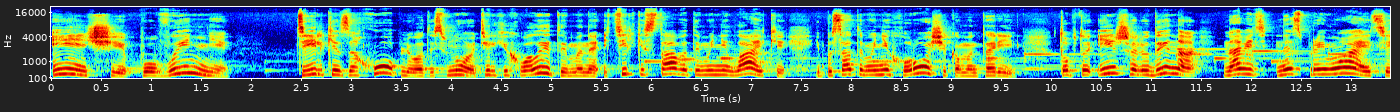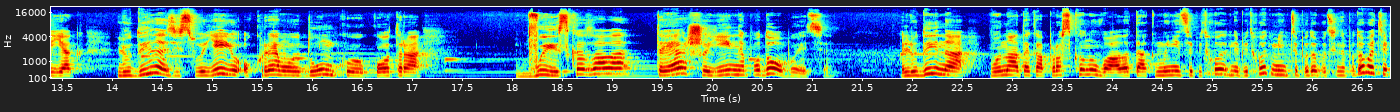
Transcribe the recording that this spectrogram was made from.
інші повинні тільки захоплюватись мною, тільки хвалити мене і тільки ставити мені лайки і писати мені хороші коментарі. Тобто інша людина навіть не сприймається як людина зі своєю окремою думкою, котра висказала те, що їй не подобається. Людина, вона така просканувала, так, мені це підходить, не підходить, мені це подобається, не подобається,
